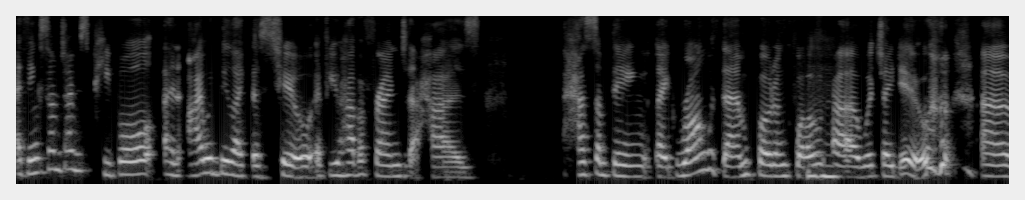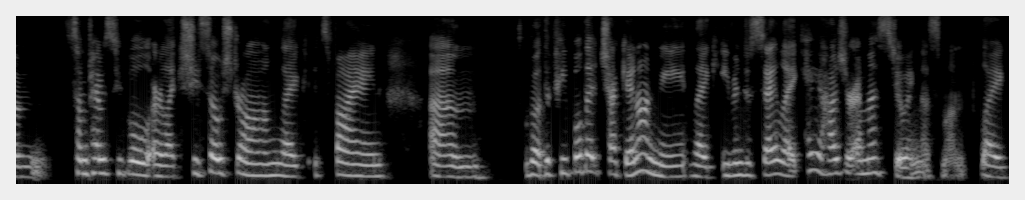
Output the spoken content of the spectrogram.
i think sometimes people and i would be like this too if you have a friend that has has something like wrong with them quote unquote mm-hmm. uh, which i do um sometimes people are like she's so strong like it's fine um but the people that check in on me like even just say like hey how's your ms doing this month like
